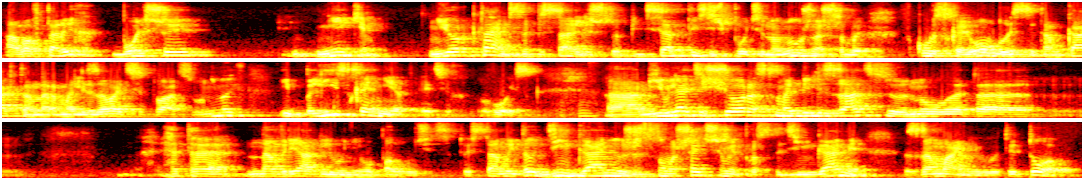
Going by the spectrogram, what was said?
А во-вторых, больше неким. Нью-Йорк Таймс написали, что 50 тысяч Путину нужно, чтобы в Курской области там как-то нормализовать ситуацию. У него их и близко нет, этих войск. А объявлять еще раз мобилизацию, ну, это это навряд ли у него получится. То есть там и то деньгами уже сумасшедшими просто деньгами заманивают. И то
